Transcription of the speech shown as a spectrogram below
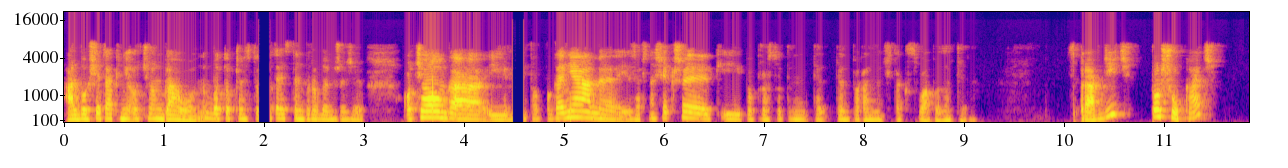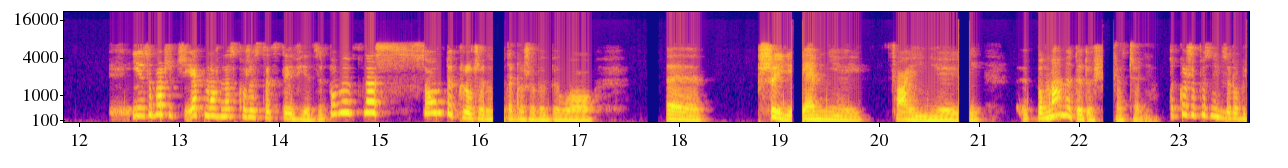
albo się tak nie ociągało, no bo to często to jest ten problem, że się ociąga i poganiamy, i zaczyna się krzyk i po prostu ten, ten, ten poranek się tak słabo zaczyna sprawdzić, poszukać i zobaczyć, jak można skorzystać z tej wiedzy, bo w nas są te klucze do tego, żeby było e, przyjemniej, fajniej, bo mamy te doświadczenia, tylko żeby z nich zrobić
